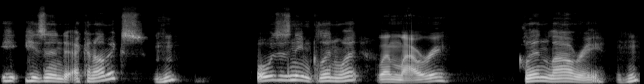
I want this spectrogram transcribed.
he, he's into economics. Mhm. What was his name? Glenn what? Glenn Loury. Glenn Loury. Mhm.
